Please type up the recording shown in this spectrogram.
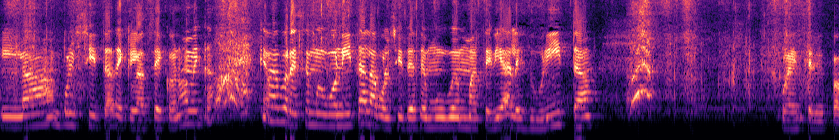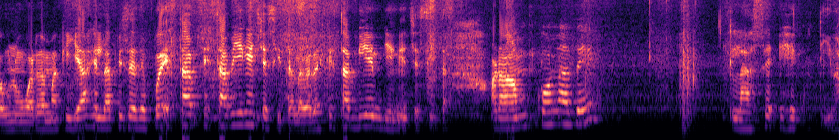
la bolsita de clase económica que me parece muy bonita. La bolsita es de muy buen material es durita. Puede servir para uno guardar maquillaje lápices después. Está, está bien hechecita la verdad es que está bien bien hechecita. Ahora vamos con la de clase ejecutiva.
